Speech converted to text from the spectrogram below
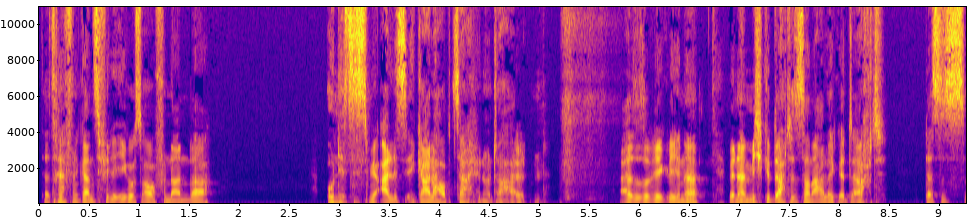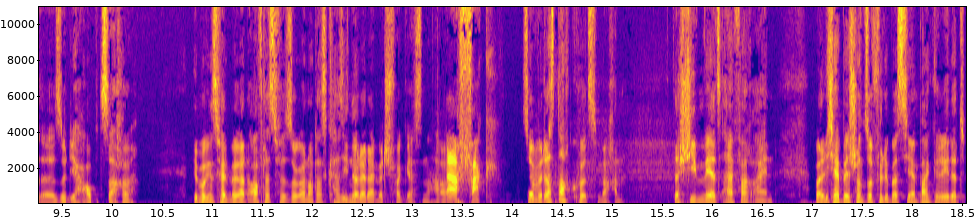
Da treffen ganz viele Egos aufeinander. Und jetzt ist mir alles egal, Hauptsache ich bin unterhalten. Also so wirklich, ne? Wenn an mich gedacht ist, ist an alle gedacht. Das ist äh, so die Hauptsache. Übrigens fällt mir gerade auf, dass wir sogar noch das Casino-Leather-Match vergessen haben. Ah, fuck. Sollen wir das noch kurz machen? Das schieben wir jetzt einfach ein. Weil ich habe jetzt schon so viel über CM Punk geredet,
